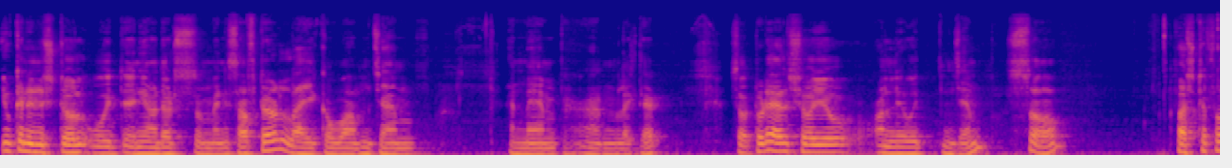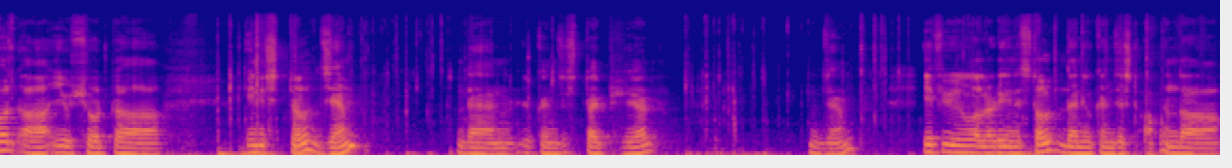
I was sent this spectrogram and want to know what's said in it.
You can install with any other many software like WAMP, XAMPP and MAMP and like that. So today I'll show you only with XAMPP. So first of all uh, you should uh, install gem then you can just type here gem. If you already installed then you can just open the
